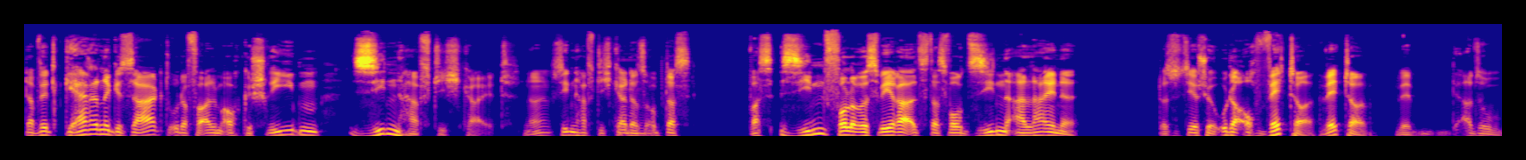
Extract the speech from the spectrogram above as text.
da wird gerne gesagt oder vor allem auch geschrieben, Sinnhaftigkeit. Ne? Sinnhaftigkeit, als Mhm. ob das was Sinnvolleres wäre als das Wort Sinn alleine. Das ist sehr schön. Oder auch Wetter, Wetter. Also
